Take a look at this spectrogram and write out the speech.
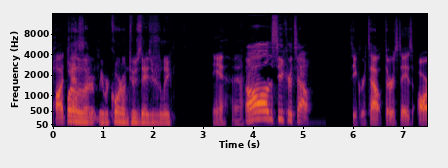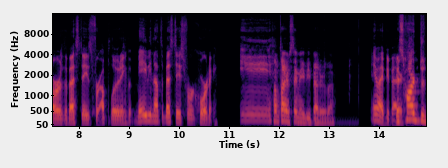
Spoiler podcast. alert, we record on Tuesdays usually. Yeah, yeah. All the secrets out. Secrets out. Thursdays are the best days for uploading, but maybe not the best days for recording. Eh, Sometimes they may be better though. it might be better. It's hard to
